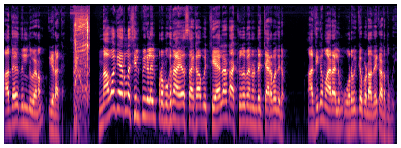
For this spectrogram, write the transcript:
അദ്ദേഹത്തിൽ നിന്ന് വേണം ഈടാക്കാൻ. നവകേരള ശില്പികളിൽ പ്രമുഖനായ സഹാബ് ചേലാട്ട് അച്യുതമേനോന്റെ ചരമദിനം അധികം ആരാലും ഓർമ്മിക്കപ്പെടാതെ കടന്നുപോയി.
